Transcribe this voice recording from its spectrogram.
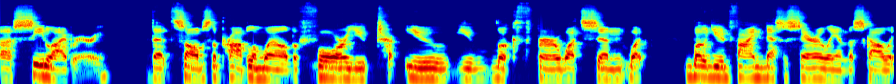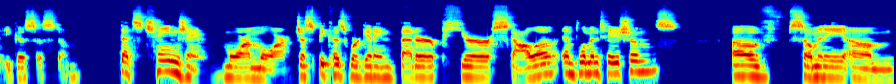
a C library that solves the problem well before you you you look for what's in what what you'd find necessarily in the Scala ecosystem. That's changing more and more just because we're getting better pure Scala implementations of so many um,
